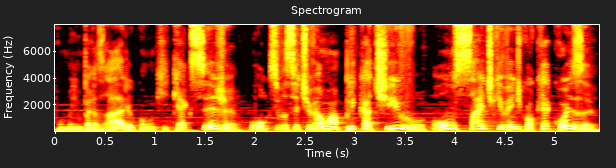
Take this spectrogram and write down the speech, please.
como empresário, como que quer que seja, ou se você tiver um aplicativo ou um site que vende qualquer coisa,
